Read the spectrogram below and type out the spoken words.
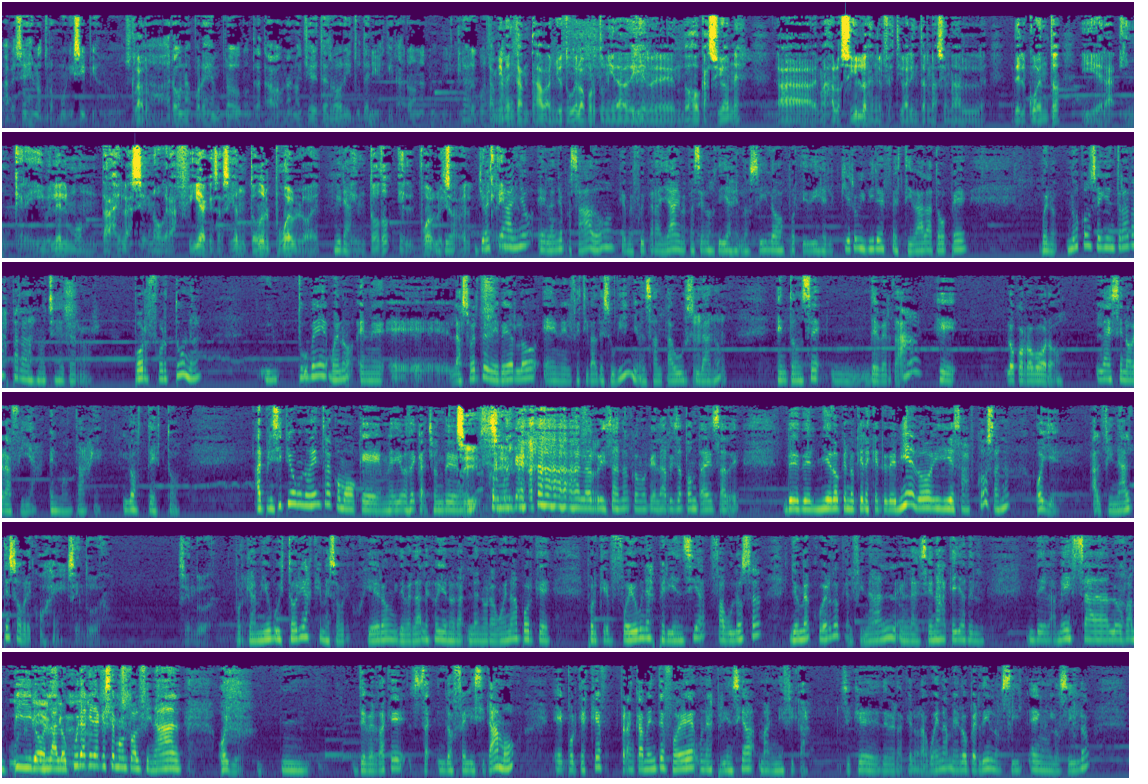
a veces en otros municipios, ¿no? O sea, Claro. Arona, por ejemplo, contrataba una noche de terror y tú tenías que ir a Arona, ¿no? Y Claro. mí una- me encantaban. Yo tuve la oportunidad de ir en dos ocasiones, a- además a Los Hilos, en el Festival Internacional del Cuento, y era increíble el montaje, la escenografía que se hacía en todo el pueblo, ¿eh? Mira, en todo el pueblo, Yo, Isabel. yo este Increíble. año, el año pasado, que me fui para allá y me pasé unos días en Los Hilos porque dije, quiero vivir el festival a tope. Bueno, no conseguí entradas para las noches de terror. Por fortuna, tuve, bueno, en, eh, eh, la suerte de verlo en el Festival de Subiño, en Santa Úrsula, ¿no? Entonces, mm, de verdad que lo corroboro. La escenografía, el montaje, los textos. Al principio uno entra como que medio de cachondeo, Sí, ¿no? como sí. que la risa, ¿no? Como que la risa tonta esa de, de- del miedo que no quieres que te dé miedo y esas cosas, ¿no? Oye, al final te sobrecoge, Sin duda, sin duda. porque a mí hubo historias que me sobrecogieron y de verdad les doy enhora- la enhorabuena porque porque fue una experiencia fabulosa. Yo me acuerdo que al final en las escenas aquellas del, de la mesa, los La vampiros, la locura aquella que se montó al final. Oye, mm, de verdad que los felicitamos eh, porque es que francamente fue una experiencia magnífica. Así que de verdad que enhorabuena, me lo perdí en los, en los hilos.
